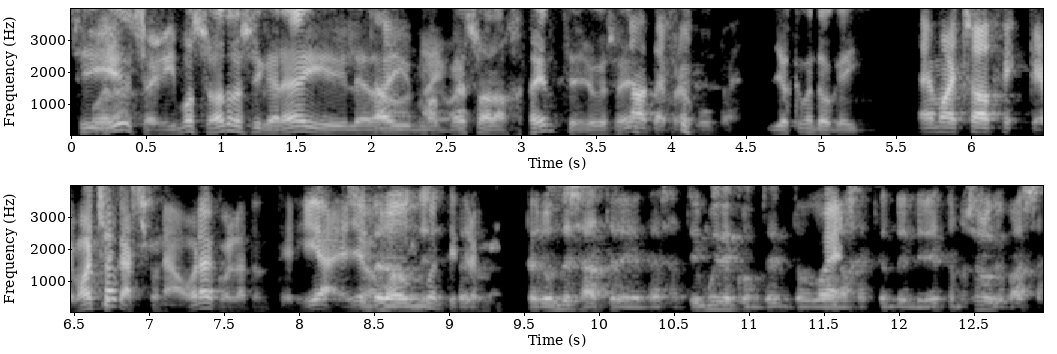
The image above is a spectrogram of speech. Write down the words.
Sí, Fuera. seguid vosotros si queréis y le No, dais da más igual. besos a la gente, yo qué sé. No te preocupes. Yo es que me tengo que ir. Hemos hecho, que hemos hecho casi una hora con la tontería, ¿eh? Sí, pero, 53 pero, minutos. pero un desastre. Estoy muy descontento con Bueno. la gestión del directo. No sé lo que pasa.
